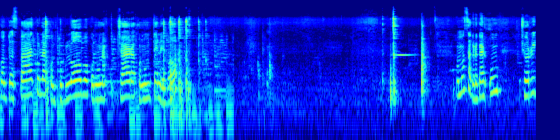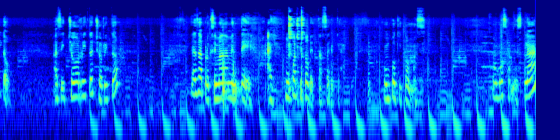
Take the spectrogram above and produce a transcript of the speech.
con tu espátula, con tu globo, con una cuchara, con un tenedor. Vamos a agregar un chorrito, así chorrito, chorrito. Es aproximadamente, ay, un cuartito de taza yo creo, un poquito más. Vamos a mezclar.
